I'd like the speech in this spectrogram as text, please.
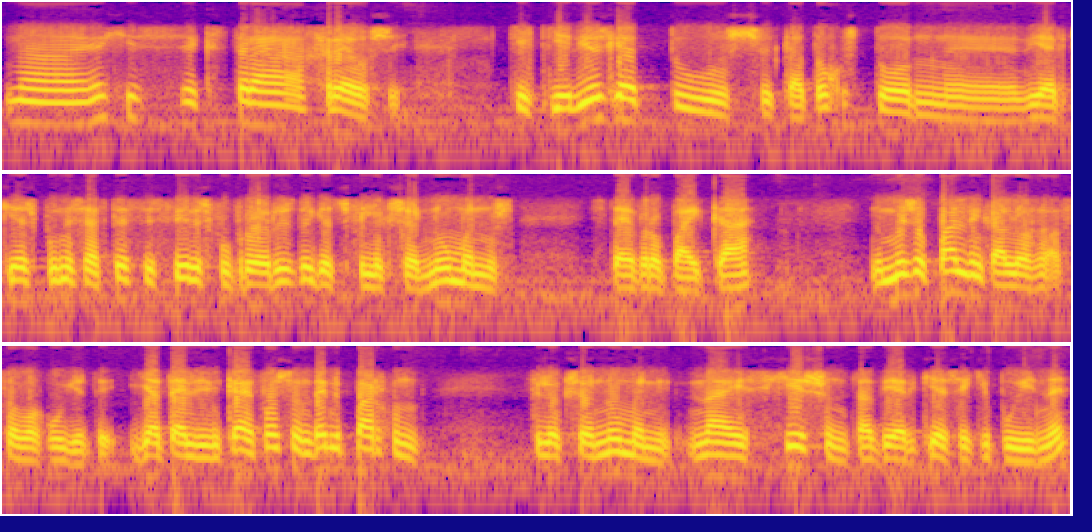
να έχεις εξτρά χρέωση. Και κυρίως για τους κατόχους των ε, διαρκείας που είναι σε αυτές τις θύρες που προορίζονται για τους φιλοξενούμενους στα ευρωπαϊκά, νομίζω πάλι είναι καλό αυτό που ακούγεται. Για τα ελληνικά εφόσον δεν υπάρχουν φιλοξενούμενοι να ισχύσουν τα διαρκείας εκεί που είναι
